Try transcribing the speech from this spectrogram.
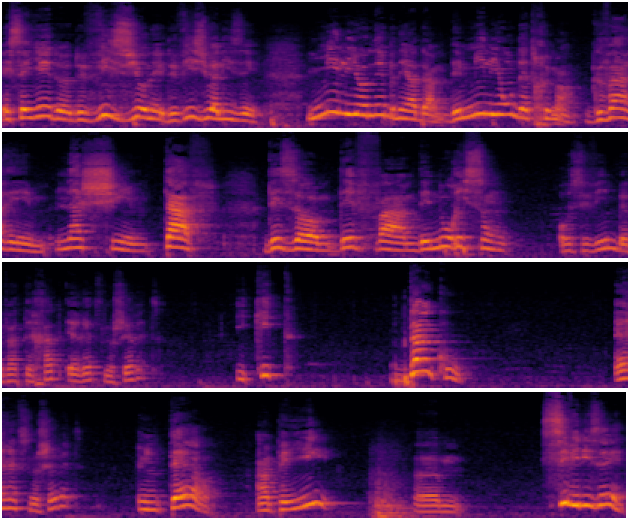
essayez de, visionner, de visualiser. Millionné bnei Adam, des millions d'êtres humains, gvarim, nashim, taf, des hommes, des femmes, des nourrissons. Osvim eretz. Ils quittent d'un coup Eretz nosheret, une terre, un pays euh, civilisé,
